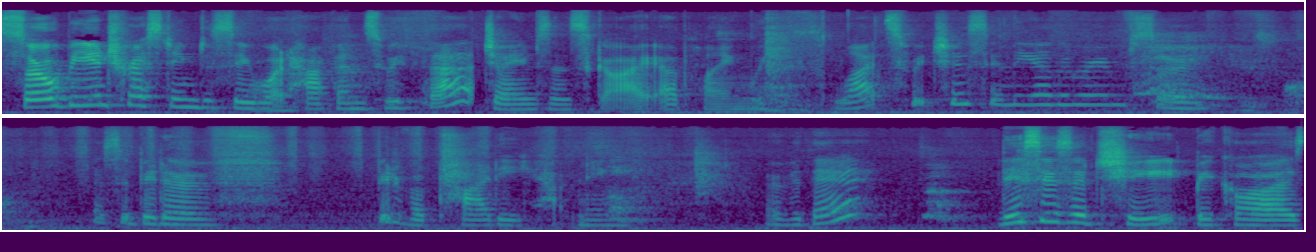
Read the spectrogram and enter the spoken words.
so it'll be interesting to see what happens with that. James and Sky are playing with light switches in the other room, so there's a bit of a bit of a party happening over there. This is a cheat because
